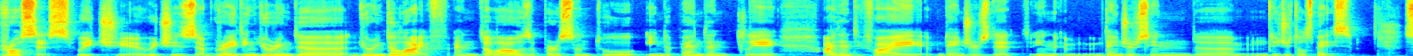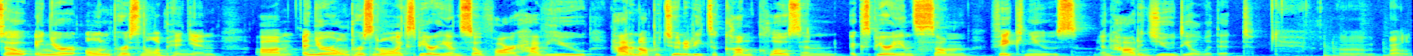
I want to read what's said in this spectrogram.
process which uh, which is upgrading during the during the life and allows a person to independently identify dangers that in dangers in the digital space. So, in your own personal opinion, um, and your own personal experience so far, have you had an opportunity to come close and experience some fake news? And how did you deal with it? Uh, well,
